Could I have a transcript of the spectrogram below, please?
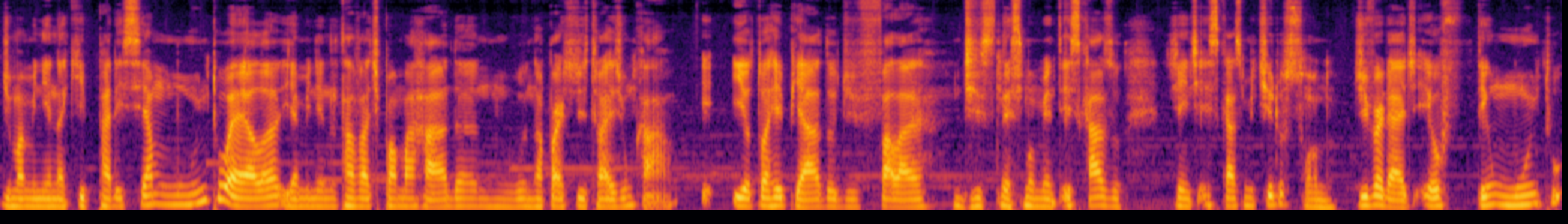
de uma menina que parecia muito ela e a menina tava, tipo, amarrada no, na parte de trás de um carro. E, e eu tô arrepiado de falar disso nesse momento. Esse caso, gente, esse caso me tira o sono. De verdade, eu tenho muito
